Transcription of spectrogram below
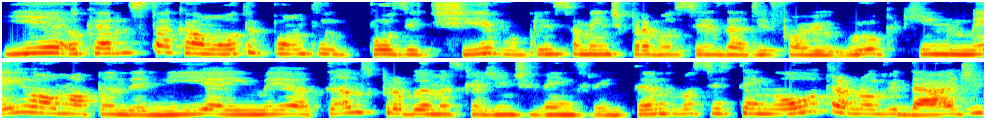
E eu quero destacar um outro ponto positivo, principalmente para vocês da D4U Group, que em meio a uma pandemia, em meio a tantos problemas que a gente vem enfrentando, vocês têm outra novidade,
